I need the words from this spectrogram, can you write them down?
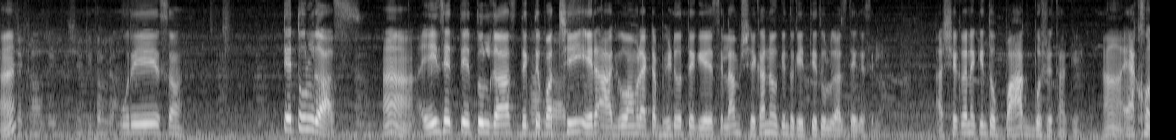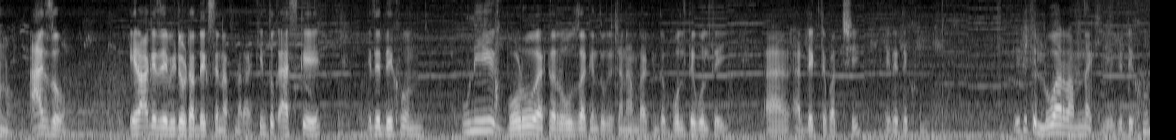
হ্যাঁ? ওরে তেঁতুল গাছ। হ্যাঁ এই যে তেঁতুল গাছ দেখতে পাচ্ছি এর আগেও আমরা একটা ভিডিওতে গিয়েছিলাম সেখানেও কিন্তু এই তেঁতুল গাছ দেখেছিলাম। আর সেখানে কিন্তু বাঘ বসে থাকে। হ্যাঁ এখনও আজও। এর আগে যে ভিডিওটা দেখছেন আপনারা, কিন্তু আজকে এই যে দেখুন অনেক বড় একটা রোজা কিন্তু এখানে আমরা কিন্তু বলতে বলতেই আর দেখতে পাচ্ছি। যে দেখুন, এটা তো লোয়ার রাম নাকি? এই যে দেখুন,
